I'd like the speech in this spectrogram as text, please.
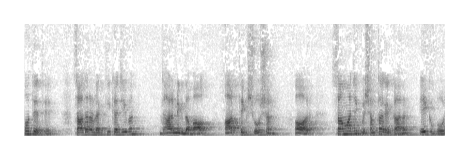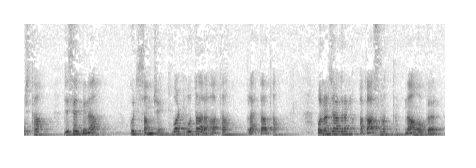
होते थे। साधारण व्यक्ति का जीवन, धार्मिक दबाव, आर्थिक शोषण और सामाजिक विषमता के कारण एक बोझ था, जिसे बिना कुछ समझे वह ढोता रहा था, रहता था। पुनर्जागरण अकस्मत न होकर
